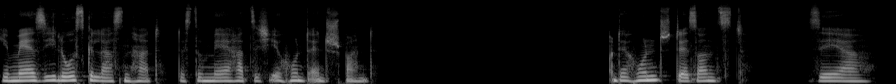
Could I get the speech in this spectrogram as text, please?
je mehr sie losgelassen hat, desto mehr hat sich ihr Hund entspannt. Und der Hund, der sonst sehr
